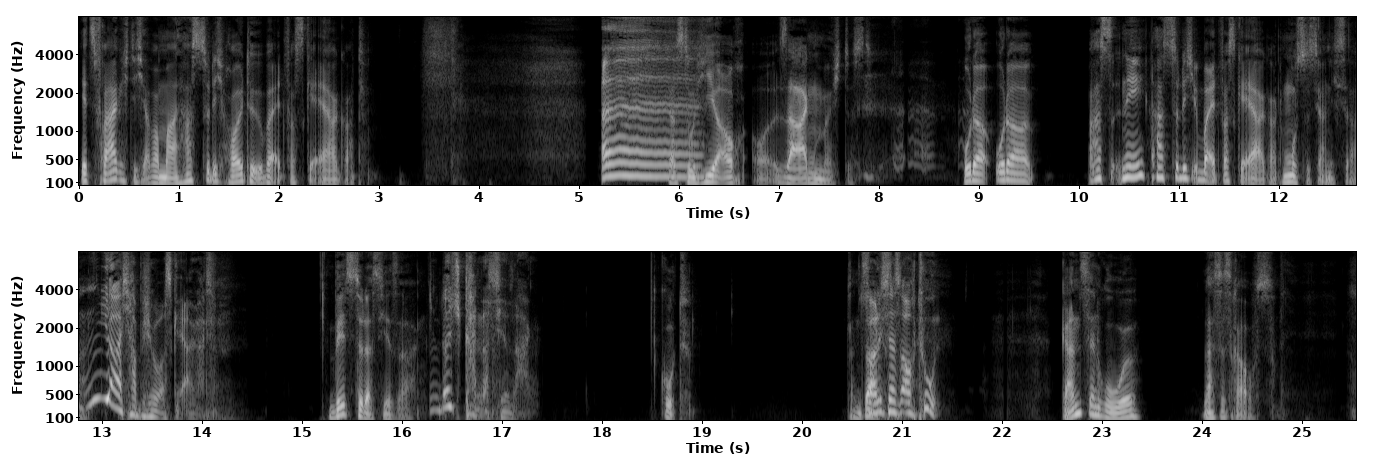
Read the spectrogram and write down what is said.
Jetzt frage ich dich aber mal, hast du dich heute über etwas geärgert, Äh, das du hier auch äh, sagen möchtest? Oder, oder hast, nee, hast du dich über etwas geärgert? Du musst es ja nicht sagen. Ja, ich habe mich über was geärgert. Willst du das hier sagen? Ich kann das hier sagen. Gut. Dann Soll ich das auch tun? Ganz in Ruhe, lass es raus.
